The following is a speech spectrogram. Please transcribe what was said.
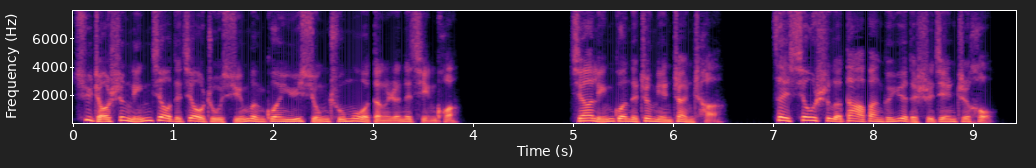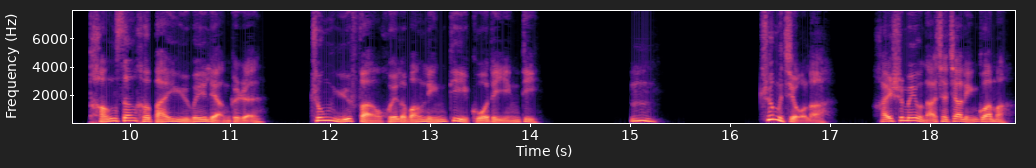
去找圣灵教的教主询问关于熊出没等人的情况。嘉陵关的正面战场在消失了大半个月的时间之后，唐三和白羽薇两个人终于返回了亡灵帝国的营地。嗯，这么久了，还是没有拿下嘉陵关吗？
